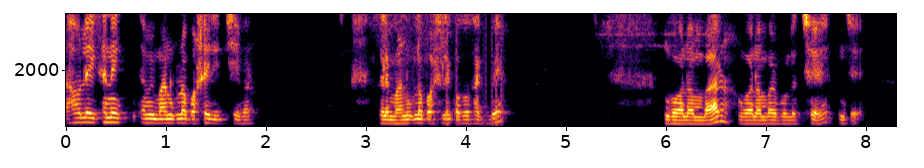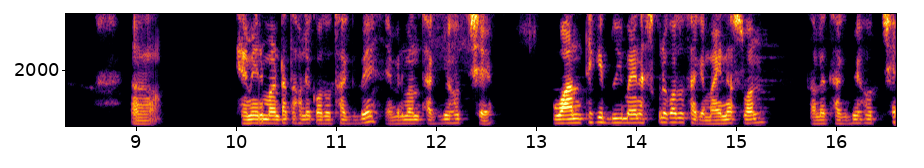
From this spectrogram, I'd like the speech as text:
তাহলে এখানে আমি মানগুলো বসাই দিচ্ছি এবার। তাহলে মানগুলো বসালে কত থাকবে? গ নাম্বার গ নাম্বার বলেছে যে এম এর মানটা তাহলে কত থাকবে? এম এর মান থাকবে হচ্ছে ওয়ান থেকে দুই মাইনাস করলে কত থাকে? মাইনাস ওয়ান তাহলে থাকবে হচ্ছে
